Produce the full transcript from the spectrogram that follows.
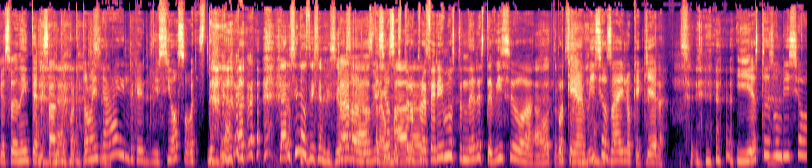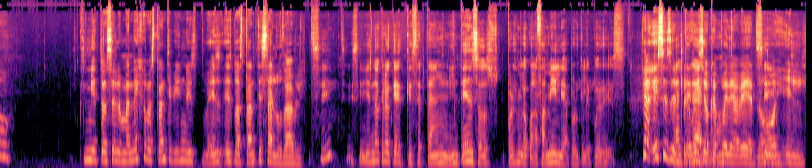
que suena interesante, porque tú me dices, ay, el vicioso este. claro, sí nos dicen viciosos. Claro, los viciosos, pero preferimos tener este vicio a, otros. Porque a vicios hay lo que quiera. Sí. Y este es un vicio, mientras se lo maneja bastante bien, es, es, bastante saludable. Sí, sí, sí. Yo no creo que, que, ser tan intensos, por ejemplo, con la familia, porque le puedes. Ya, ese es el alterar, prejuicio ¿no? que puede haber, ¿no? Sí. El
